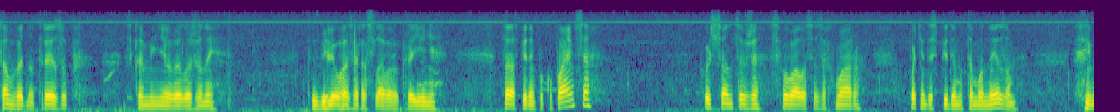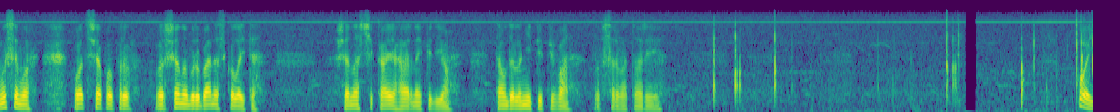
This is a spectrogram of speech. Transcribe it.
Там видно тризуб з каміння виложений. Тут біля озера Слава Україні. Зараз підемо покупаємося, хоч сонце вже сховалося за хмару. Потім десь підемо там низом і мусимо от ще попри вершину Бребенецького йти. Ще нас чекає гарний підйом. Там де Леонід Піпіван з обсерваторією. Ой.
